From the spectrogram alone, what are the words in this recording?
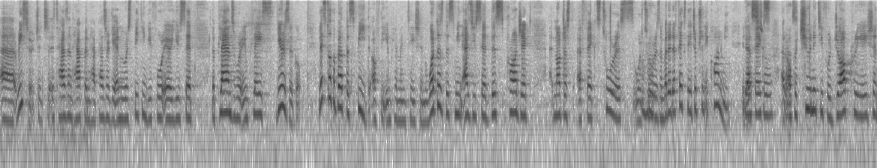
uh, research. It, it hasn't happened haphazardly. And we were speaking before air. You said the plans were in place years ago. Let's talk about the speed of the implementation. What does this mean? As you said, this project uh, not just affects tourists or tourism, but it affects the Egyptian economy. It. Yes, affects true. an Yes. opportunity for job creation.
